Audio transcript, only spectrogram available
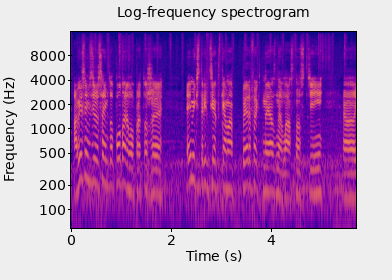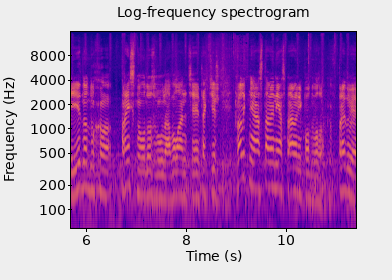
A myslím si, že sa im to podarilo, pretože MX-30 má perfektné jazdné vlastnosti, e, jednoducho presnú odozvu na volante, taktiež kvalitne nastavený a spravený podvozok. Vpredu je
